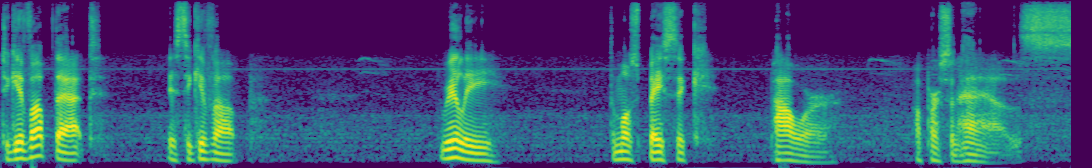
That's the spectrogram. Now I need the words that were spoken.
To give up that is to give up really the most basic power a person has,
